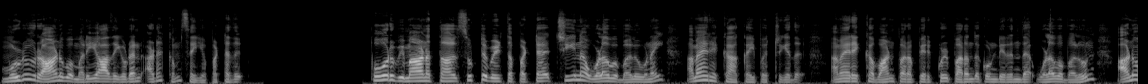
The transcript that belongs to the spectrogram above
முழு ராணுவ மரியாதையுடன் அடக்கம் செய்யப்பட்டது. போர் விமானத்தால் சுட்டு வீழ்த்தப்பட்ட சீன உளவு பலூனை அமெரிக்கா கைப்பற்றியது. அமெரிக்க வான்பரப்பிற்குள் பறந்து கொண்டிருந்த உளவு பலூன் அணு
